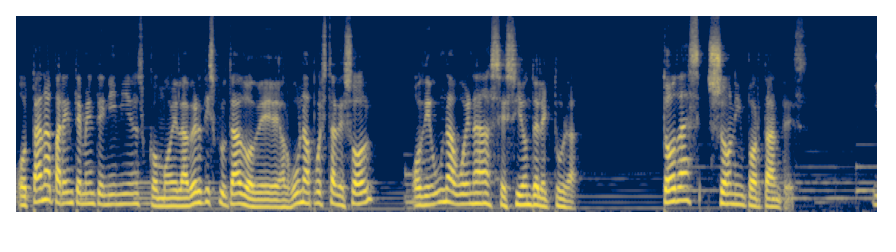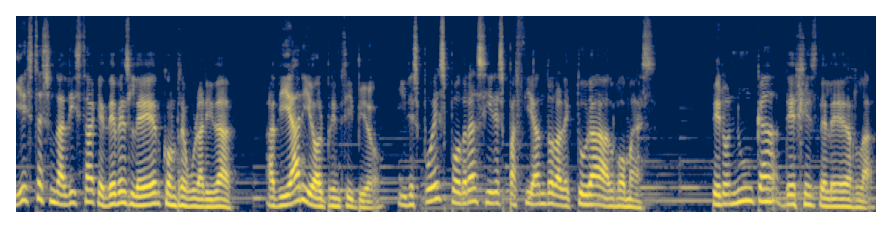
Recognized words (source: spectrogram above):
o tan aparentemente nimias como el haber disfrutado de alguna puesta de sol o de una buena sesión de lectura. Todas son importantes. Y esta es una lista que debes leer con regularidad, a diario al principio, y después podrás ir espaciando la lectura algo más. Pero nunca dejes de leerla,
